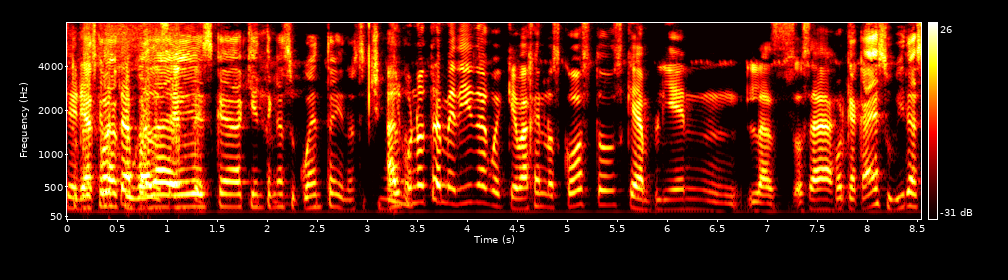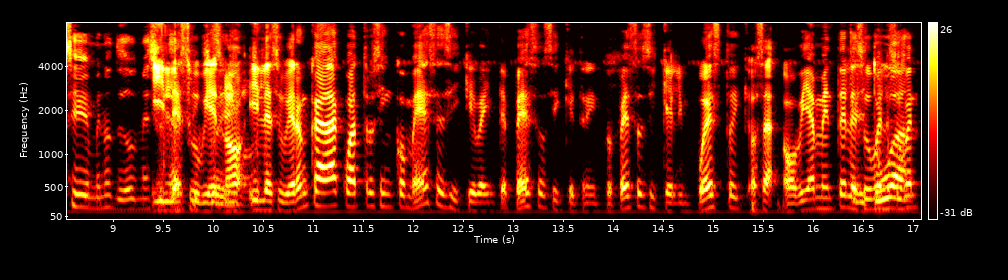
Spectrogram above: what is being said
¿tú sería crees que la jugada es que cada quien tenga su cuenta y no esté chingando? alguna otra medida güey que bajen los costos que amplíen las o sea Porque acaba de subir hace menos de dos meses. y le subieron, no, y le subieron cada cuatro o cinco meses y que 20 pesos y que 30 pesos y que el impuesto, y, o sea, obviamente le El suben, le suben,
